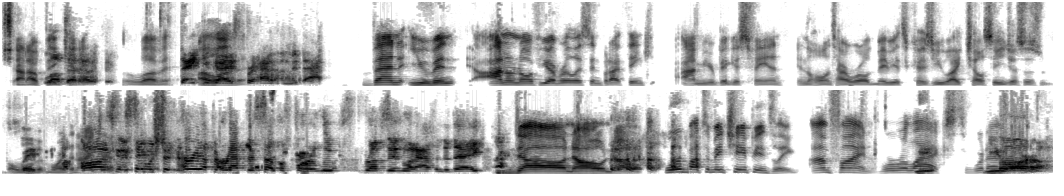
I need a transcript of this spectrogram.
Shout out, Big Love that Cat. attitude. Love it. Thank you love guys for having me back. Ben, you've been, I don't know if you ever listened, but I think I'm your biggest fan in the whole entire world. Maybe it's because you like Chelsea just as a little Wait. bit more than I I was going to say we should hurry up and wrap this up before Luke rubs in what happened today. No, no, no. We're about to make Champions League. I'm fine. We're relaxed. Whatever. you are?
